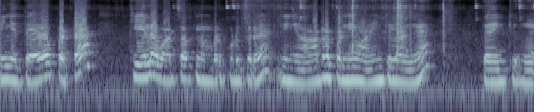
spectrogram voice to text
நீங்கள் தேவைப்பட்டால் கீழே வாட்ஸ்அப் நம்பர் கொடுக்குறேன். நீங்கள் ஆர்டர் பண்ணி வாங்கிக்கலாங்க. தேங்க்யூங்க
